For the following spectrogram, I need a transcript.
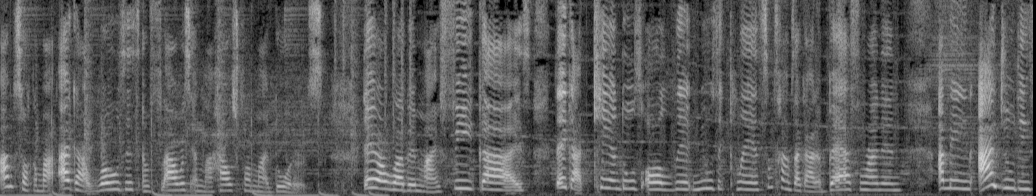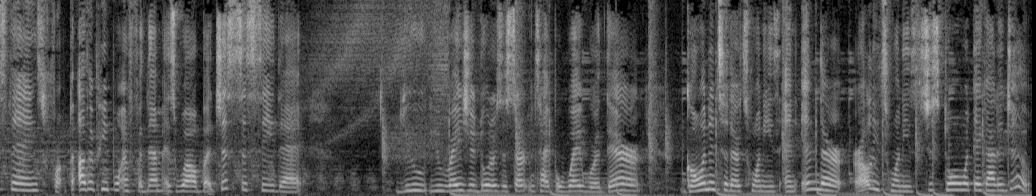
I'm talking about I got roses and flowers in my house from my daughters. They are rubbing my feet, guys. They got candles all lit, music playing. Sometimes I got a bath running. I mean, I do these things for other people and for them as well, but just to see that you you raise your daughters a certain type of way where they're going into their 20s and in their early 20s just doing what they got to do.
